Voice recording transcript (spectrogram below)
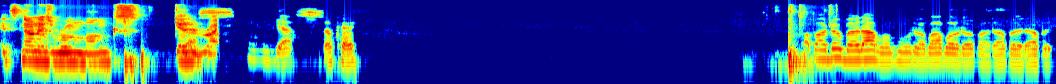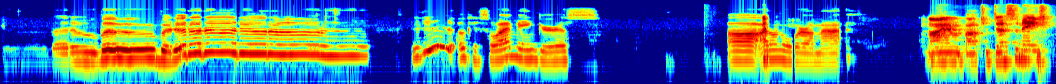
It's known as Ronlungs. Get yes. it right. Yes, okay. Okay, so I'm Angus. Uh, I don't know where I'm at. And I am about to decimate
